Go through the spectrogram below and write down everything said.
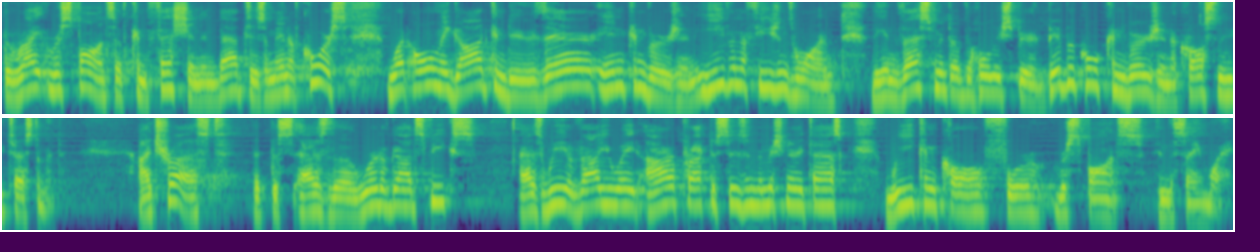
the right response of confession and baptism, and of course, what only God can do there in conversion, even Ephesians 1, the investment of the Holy Spirit, biblical conversion across the New Testament. I trust that this, as the Word of God speaks, as we evaluate our practices in the missionary task, we can call for response in the same way.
